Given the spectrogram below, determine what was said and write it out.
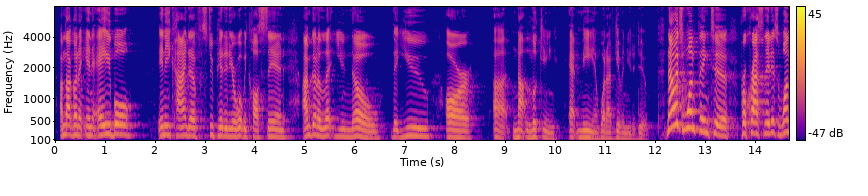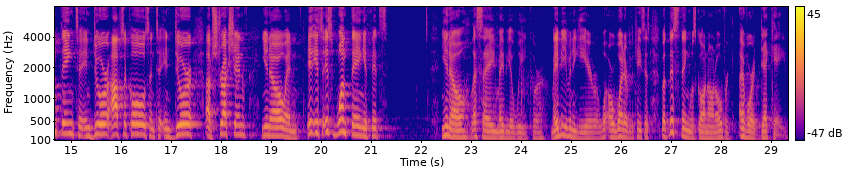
I'm not going to enable any kind of stupidity or what we call sin. I'm going to let you know that you are uh, not looking at me and what I've given you to do. Now, it's one thing to procrastinate, it's one thing to endure obstacles and to endure obstruction, you know, and it's, it's one thing if it's, you know, let's say maybe a week or maybe even a year or, or whatever the case is. But this thing was going on over, over a decade.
